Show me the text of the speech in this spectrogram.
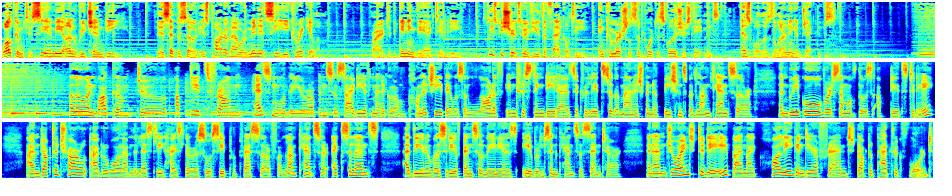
Welcome to CME on ReachMD. This episode is part of our Minute CE curriculum. Prior to beginning the activity, please be sure to review the faculty and commercial support disclosure statements as well as the learning objectives. Hello and welcome to updates from ESMO, the European Society of Medical Oncology. There was a lot of interesting data as it relates to the management of patients with lung cancer, and we'll go over some of those updates today. I'm Dr. Charu Aggarwal. I'm the Leslye Heisler Associate Professor for Lung Cancer Excellence at the University of Pennsylvania's Abramson Cancer Center. And I'm joined today by my colleague and dear friend, Dr. Patrick Forde.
